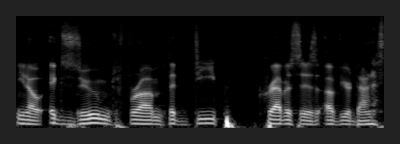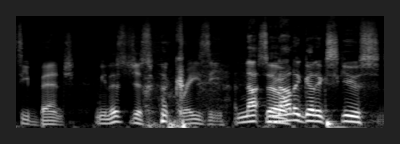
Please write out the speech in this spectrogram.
you know, exhumed from the deep crevices of your dynasty bench. I mean, this is just crazy. not so, not a good excuse.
